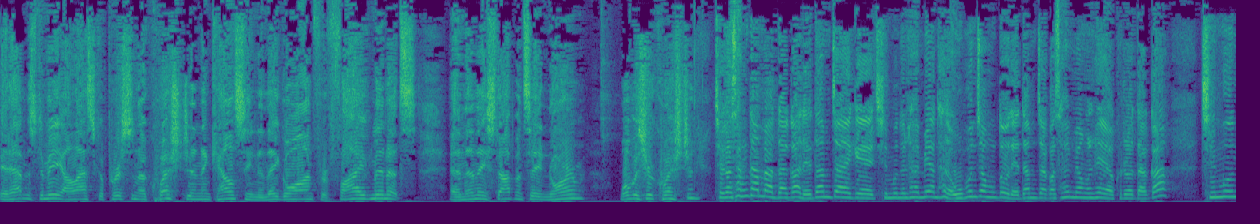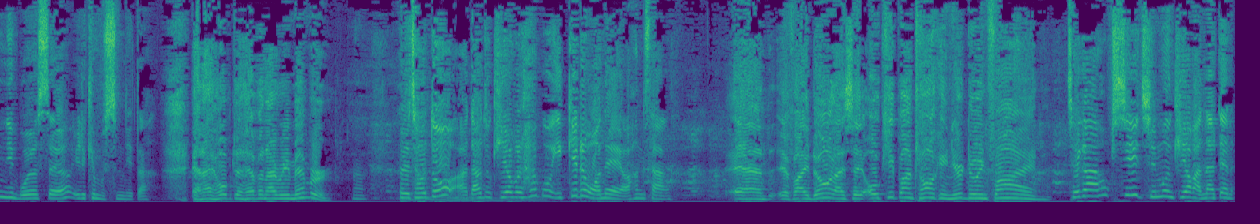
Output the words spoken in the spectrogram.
It happens to me. I'll ask a person a question in counseling and they go on for five minutes and then they stop and say, Norm, what was your question? 제가 상담하다가 내담자에게 질문을 하면 한 5분 정도 내담자가 설명을 해요. 그러다가 질문이 뭐였어요? 이렇게 묻습니다. And I hope to heaven I remember. 그래서 저도 아, 나도 기억을 하고 있기를 원해요. 항상. And if I don't, I say, oh, keep on talking. You're doing fine. 제가 혹시 질문 기억 안 날 때는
